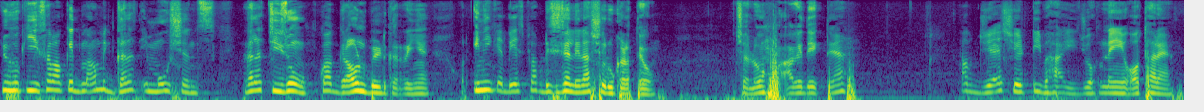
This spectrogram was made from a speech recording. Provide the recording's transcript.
क्योंकि ये सब आपके दिमाग में गलत इमोशंस गलत चीज़ों का ग्राउंड बिल्ड कर रही हैं और इन्हीं के बेस पे आप डिसीज़न लेना शुरू करते हो। चलो, आगे देखते हैं। अब जय शेट्टी भाई, जो अपने ऑथर हैं।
